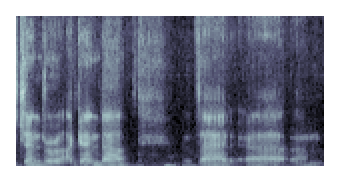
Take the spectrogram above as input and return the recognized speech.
gender agenda that uh, um,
